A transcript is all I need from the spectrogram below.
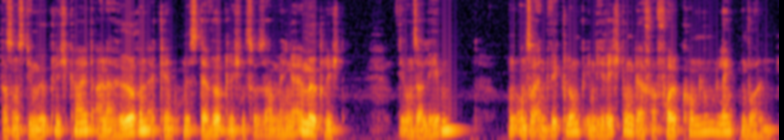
das uns die Möglichkeit einer höheren Erkenntnis der wirklichen Zusammenhänge ermöglicht, die unser Leben und unsere Entwicklung in die Richtung der Vervollkommnung lenken wollen.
